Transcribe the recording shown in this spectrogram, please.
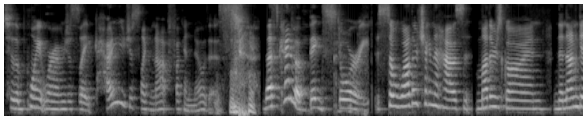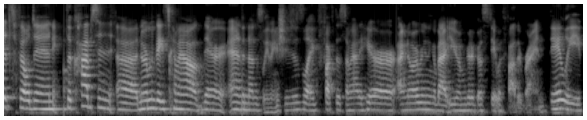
to the point where I'm just like, how do you just like not fucking know this? That's kind of a big story. So while they're checking the house, mother's gone. The nun gets filled in. The cops and uh, Norman Bates come out there, and the nun's leaving. She's just like, "Fuck this! I'm out of here. I know everything about you. I'm gonna go stay with Father Brian." They leave.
